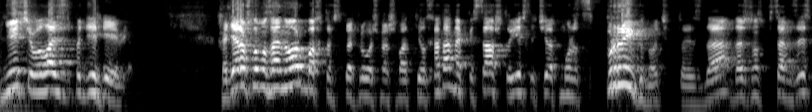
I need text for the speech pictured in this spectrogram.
Нечего лазить по деревьям. Хотя Рафшлома Орбах, то есть приводит Шаббат Килхата, написал, что если человек может спрыгнуть, то есть, да, даже если он специально здесь,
